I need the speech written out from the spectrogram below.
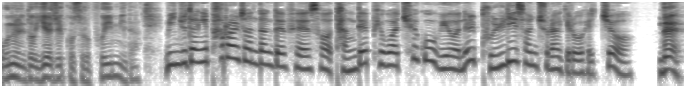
오늘도 이어질 것으로 보입니다. 민주당이 8월 전당대회에서 당대표와 최고위원을 분리 선출하기로 했죠. 네.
